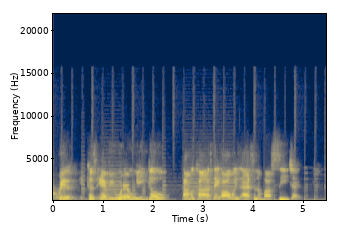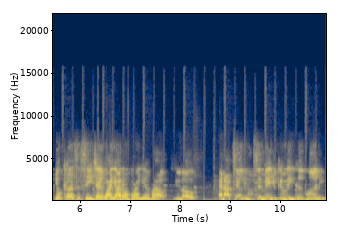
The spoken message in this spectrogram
For real. Because everywhere we go, Comic Cons, they always asking about CJ. Your cousin CJ, why y'all don't bring him out? You know. And I tell him, I said, man, you can make good money.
